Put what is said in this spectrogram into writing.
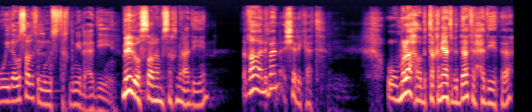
وإذا وصلت للمستخدمين العاديين من اللي وصلها المستخدمين العاديين؟ غالبا الشركات. وملاحظة بالتقنيات بالذات الحديثة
